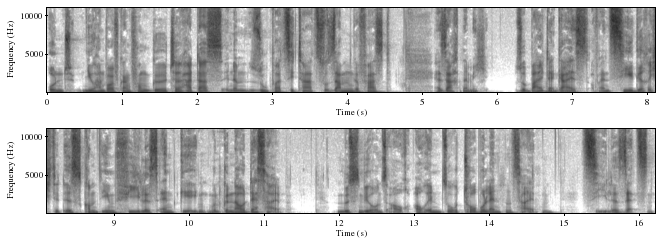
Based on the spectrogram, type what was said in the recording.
Und Johann Wolfgang von Goethe hat das in einem super Zitat zusammengefasst. Er sagt nämlich, sobald der Geist auf ein Ziel gerichtet ist, kommt ihm vieles entgegen. Und genau deshalb müssen wir uns auch, auch in so turbulenten Zeiten, Ziele setzen.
